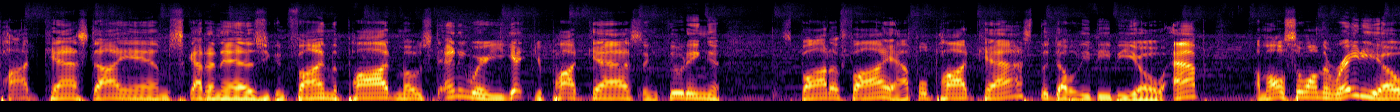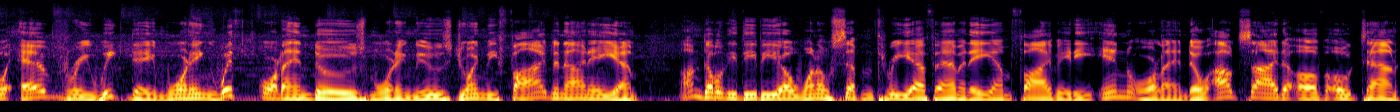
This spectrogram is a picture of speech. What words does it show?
podcast. I am Scott Anez. You can find the pod most anywhere you get your podcasts, including Spotify, Apple Podcast, the WDBO app. I'm also on the radio every weekday morning with Orlando's Morning News. Join me 5 to 9 a.m. on WDBO 1073 FM and AM 580 in Orlando. Outside of O Town,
